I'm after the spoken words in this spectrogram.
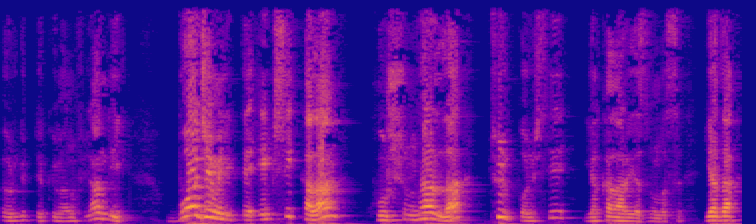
Örgüt dokümanı falan değil. Bu acemilikte eksik kalan kurşunlarla Türk polisi yakalar yazılması ya da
